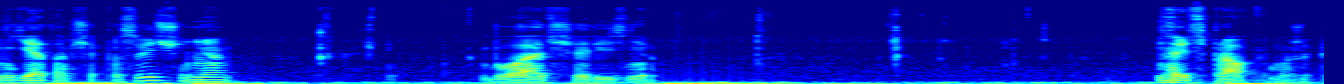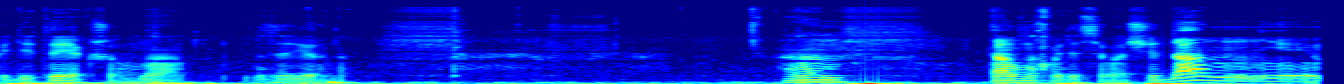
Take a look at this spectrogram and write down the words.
є там ще посвідчення, бувають ще різні. Навіть справка може підійти, якщо вона завірена. Там знаходяться ваші дані,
